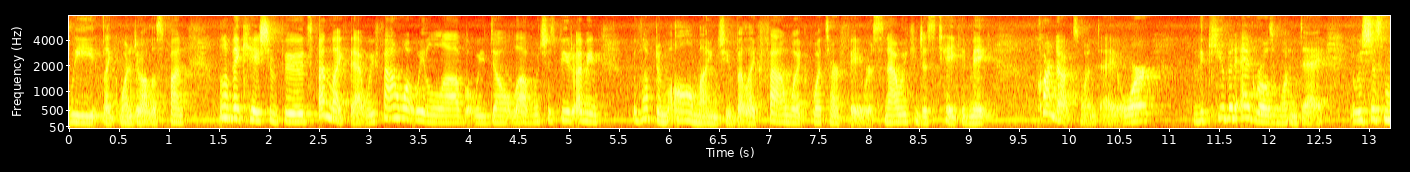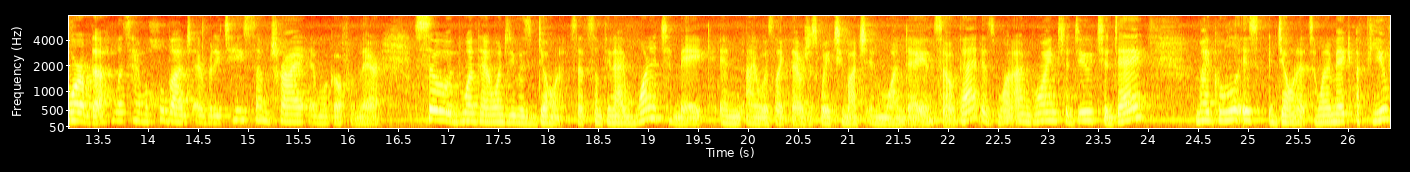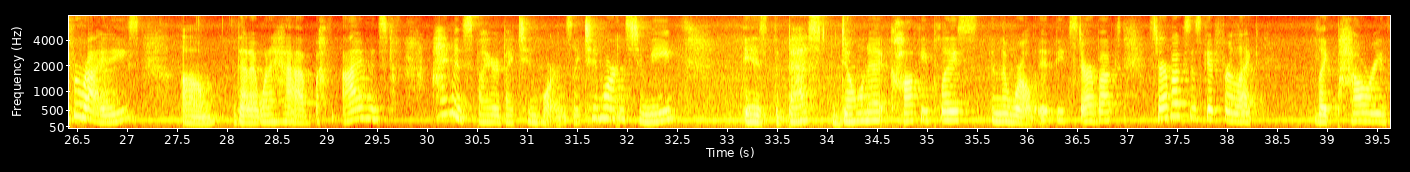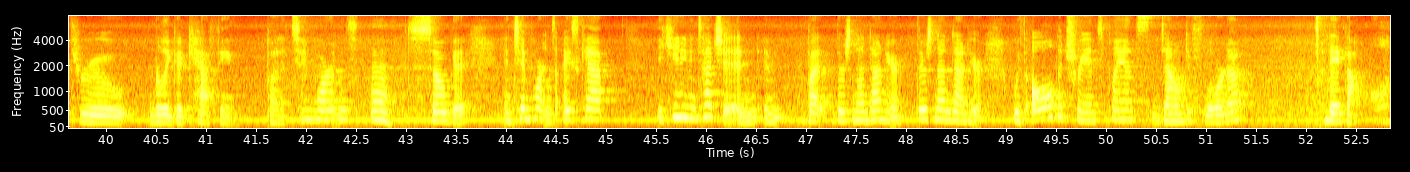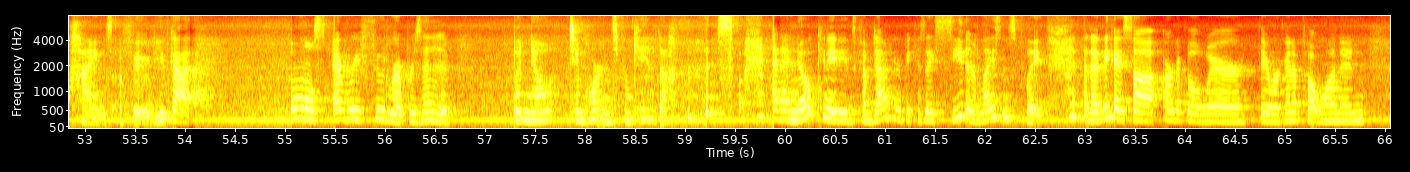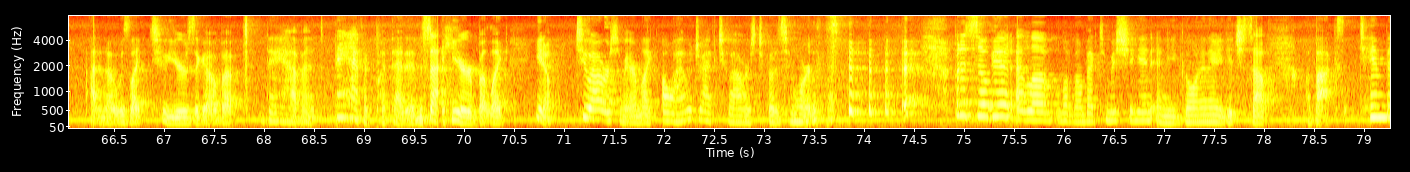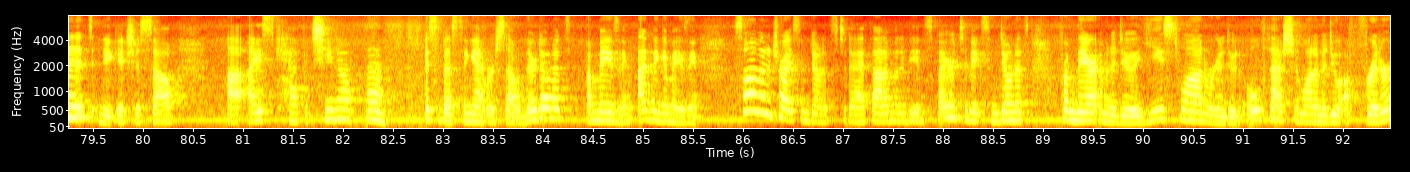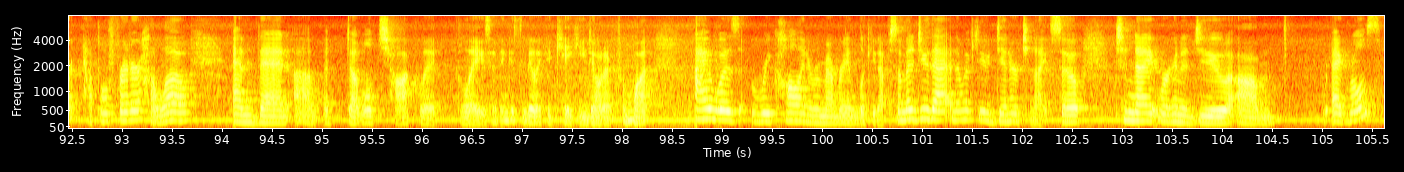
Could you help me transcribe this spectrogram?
we like want to do all those fun little vacation foods, fun like that. We found what we love, what we don't love, which is beautiful. I mean, we loved them all, mind you, but like found like what's our favorites. Now we can just take and make corn dogs one day or the Cuban egg rolls one day. It was just more of the, let's have a whole bunch, everybody taste some, try it, and we'll go from there. So the one thing I wanted to do was donuts. That's something I wanted to make, and I was like, that was just way too much in one day. And so that is what I'm going to do today. My goal is donuts. I wanna make a few varieties um, that I wanna have. I'm, insp I'm inspired by Tim Hortons. Like Tim Hortons to me, is the best donut coffee place in the world. It beats Starbucks. Starbucks is good for like like powering through really good caffeine. But a Tim Hortons, mm, so good. And Tim Hortons ice cap, you can't even touch it. And, and, but there's none down here. There's none down here. With all the transplants down to Florida, they've got all kinds of food. You've got almost every food representative, but no Tim Hortons from Canada. so, and I know Canadians come down here because I see their license plate. And I think I saw an article where they were gonna put one in I don't know, it was like two years ago, but they haven't, they haven't put that in. It's not here, but like, you know, two hours from here, I'm like, oh, I would drive two hours to go to Tim Hortons. but it's so good. I love, love going back to Michigan and you go in there, you get yourself a box of Timbits and you get yourself uh, iced cappuccino. Mm, it's the best thing ever. So their donuts, amazing. I think amazing. So I'm gonna try some donuts today. I thought I'm gonna be inspired to make some donuts. From there, I'm gonna do a yeast one. We're gonna do an old fashioned one. I'm gonna do a fritter, apple fritter, hello and then um, a double chocolate glaze. I think it's gonna be like a cakey donut from what I was recalling and remembering looking up. So I'm gonna do that and then we have to do dinner tonight. So tonight we're gonna do um, egg rolls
